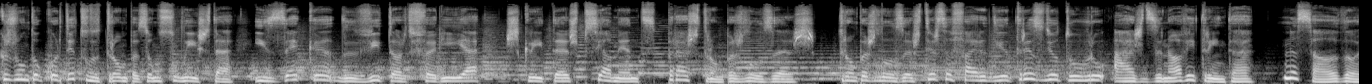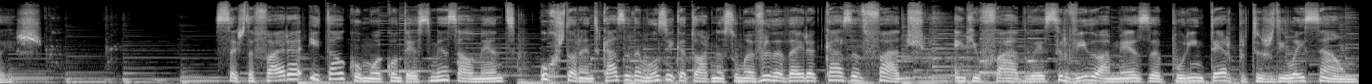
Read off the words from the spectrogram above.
que junta o quarteto de trompas a um solista, e Zeca de Vítor de Faria, escrita especialmente para as trompas lusas. Trompas Lusas, terça-feira, dia 13 de outubro, às 19h30, na Sala 2. Sexta-feira, e tal como acontece mensalmente, o restaurante Casa da Música torna-se uma verdadeira casa de fados, em que o fado é servido à mesa por intérpretes de eleição,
